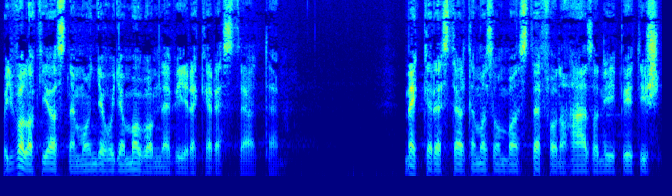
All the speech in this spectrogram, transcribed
hogy valaki azt nem mondja, hogy a magam nevére kereszteltem. Megkereszteltem azonban Stefan a háza népét is,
